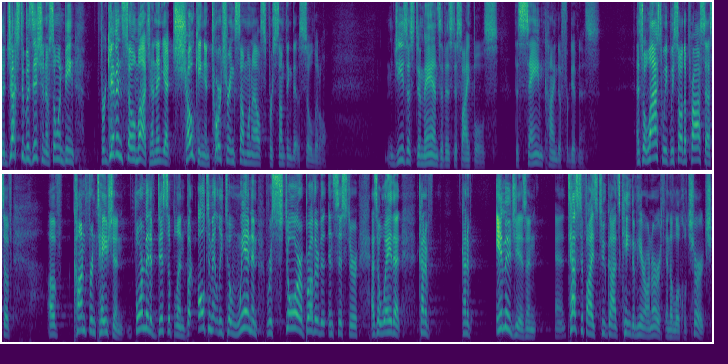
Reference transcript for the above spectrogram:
the juxtaposition of someone being forgiven so much and then yet choking and torturing someone else for something that was so little. Jesus demands of his disciples the same kind of forgiveness. And so last week we saw the process of, of confrontation, formative discipline, but ultimately to win and restore a brother and sister as a way that kind of, kind of images and, and testifies to God's kingdom here on earth in the local church.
